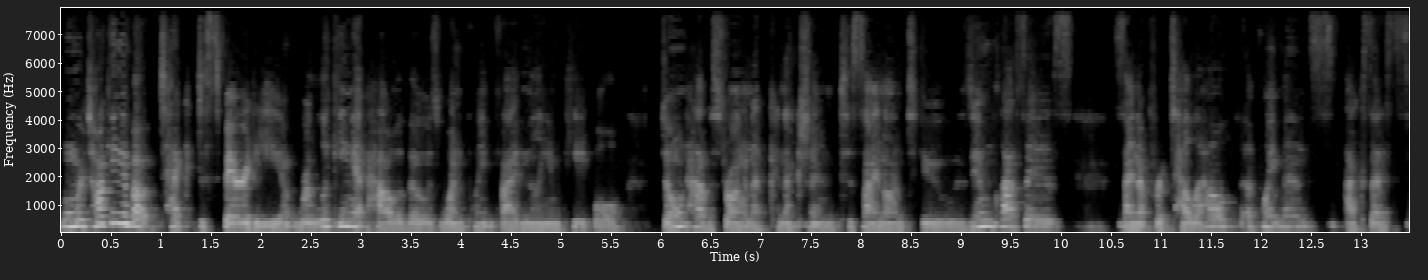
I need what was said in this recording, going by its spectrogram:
When we're talking about tech disparity, we're looking at how those 1.5 million people don't have a strong enough connection to sign on to Zoom classes, sign up for telehealth appointments, access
